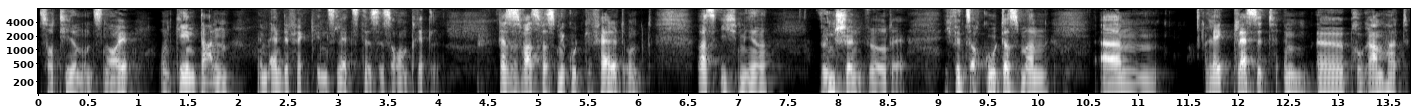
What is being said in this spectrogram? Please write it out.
sortieren uns neu und gehen dann im Endeffekt ins letzte Saisondrittel. Das ist was, was mir gut gefällt und was ich mir wünschen würde. Ich finde es auch gut, dass man ähm, Lake Placid im äh, Programm hat,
